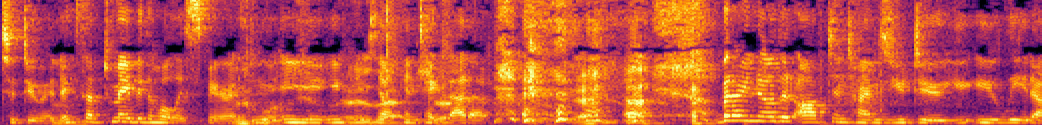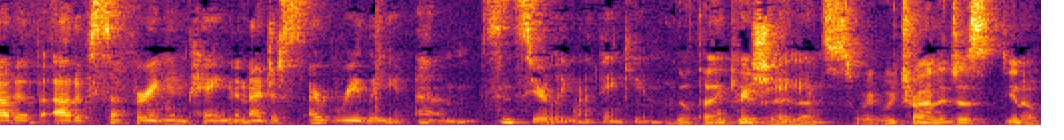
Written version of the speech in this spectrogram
to do it, except maybe the Holy Spirit. Well, you, yeah, you, y'all that, can take sure. that up. but I know that oftentimes you do. You, you lead out of out of suffering and pain, and I just, I really, um, sincerely want to thank you. No, thank you. That's we're, we're trying to just you know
